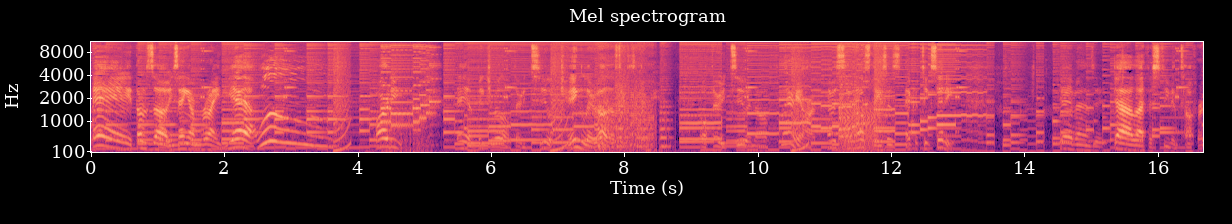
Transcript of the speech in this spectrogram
Hey, thumbs up. He's saying I'm right. Yeah, woo! Party! Hey, a victory level 32. Kingler. Oh, that's 32 and uh, Flareon. Haven't seen those things since Ecruteak City. Yeah, man, God, life is even tougher.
